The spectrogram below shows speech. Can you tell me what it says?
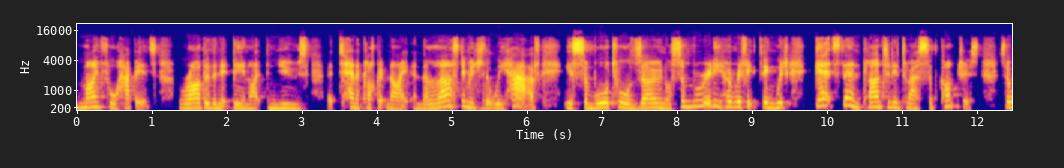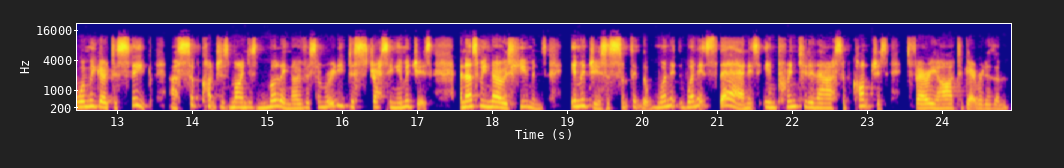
mindful habits rather than it being like the news at 10 o'clock at night. And the last image mm-hmm. that we have is some war torn zone or some really horrific thing, which gets then planted into our subconscious. So when we go to sleep, our subconscious mind is mulling over some really distressing images. And as we know as humans, images are something that when it when it's there and it's imprinted in our subconscious, it's very hard to get rid of them.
